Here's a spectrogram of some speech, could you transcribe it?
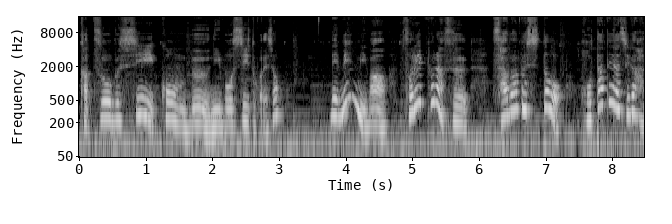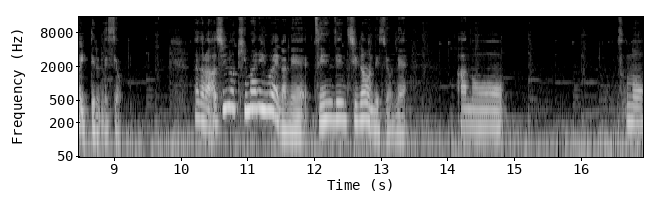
鰹節、昆布、煮干しとかでしょ？で麺味はそれプラスサバ節とホタテ味が入ってるんですよ。だから味の決まり具合がね全然違うんですよね。あのその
